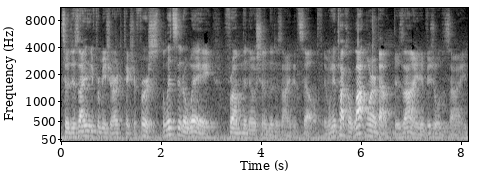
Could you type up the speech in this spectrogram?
So designing the information architecture first splits it away from the notion of the design itself. And we're going to talk a lot more about design and visual design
